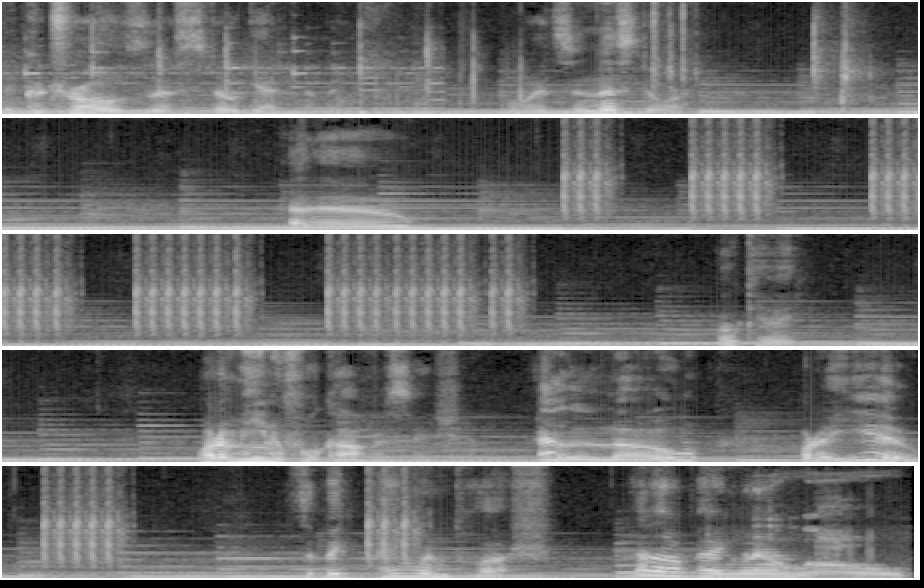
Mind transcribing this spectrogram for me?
The controls, they're still getting to me. Well, it's in this door. Okay. What a meaningful conversation. Hello. What are you? It's a big penguin plush. Hello, penguin. Hello.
